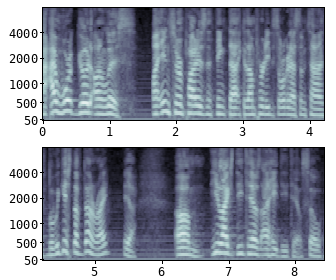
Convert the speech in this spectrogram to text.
I, I work good on lists. My intern probably doesn't think that because I'm pretty disorganized sometimes, but we get stuff done, right? Yeah. Um, he likes details. I hate details. So,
